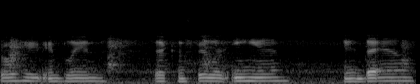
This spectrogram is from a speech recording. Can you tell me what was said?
go ahead and blend that concealer in and down.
